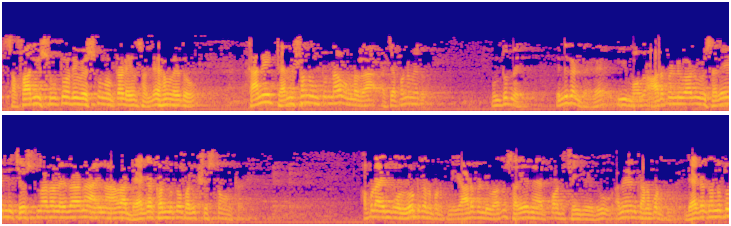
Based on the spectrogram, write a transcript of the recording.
సఫారీ సూట్ అది వేసుకుని ఉంటాడు ఏం సందేహం లేదు. కానీ టెన్షన్ ఉంటుందా ఉండదా? అది చెప్పండి మీరు. ఉంటుంది. ఎందుకంటే ఈ మగ ఆడపిల్లి వాడు సరైనది చేస్తున్నారా లేదా అని ఆయన అలా డేగ కన్నుతో పరీక్షిస్తూ ఉంటాడు. అప్పుడు ఆయనకు లోటు కనపడుతుంది. ఈ ఆడపిల్లి వారు సరైన ఏర్పాటు చేయలేదు అనేది కనపడుతుంది. డేగ కన్నుతో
